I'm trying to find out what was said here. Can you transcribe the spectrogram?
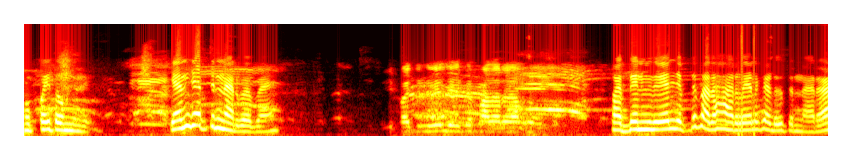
ముప్పై తొమ్మిది. ఎంత చెప్తున్నారు బాబాయ్? పద్దెనిమిది వేలు చెప్తే పదహారు వేలకు అడుగుతున్నారా?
